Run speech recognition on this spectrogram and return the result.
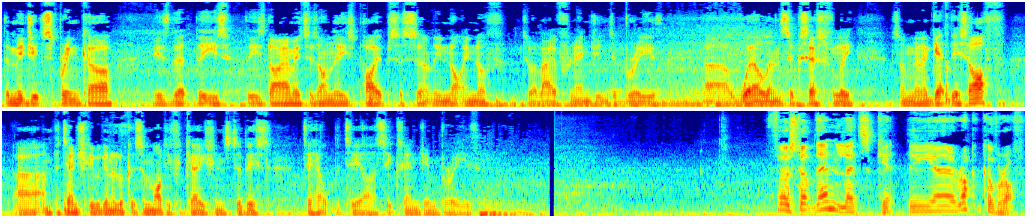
the midget sprint car is that these these diameters on these pipes are certainly not enough to allow for an engine to breathe uh, well and successfully so I'm going to get this off uh, and potentially we're going to look at some modifications to this to help the TR6 engine breathe. First up then let's get the uh, rocker cover off.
